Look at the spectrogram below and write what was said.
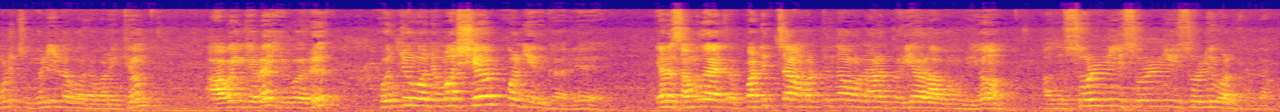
முடிச்சு வெளியில் வர வரைக்கும் அவங்கள இவர் கொஞ்சம் கொஞ்சமா ஷேப் பண்ணியிருக்காரு. ஏன்னா சமுதாயத்தில் படிச்சா மட்டும்தான் உன்னால் பெரிய ஆளாக முடியும். அது சொல்லி சொல்லி சொல்லி வளர்த்துருக்காங்க.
